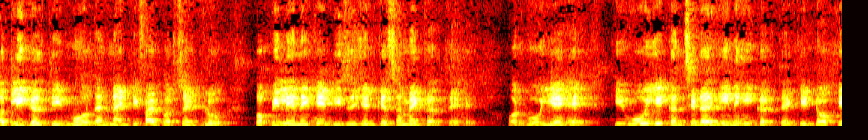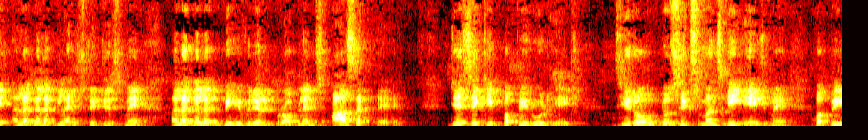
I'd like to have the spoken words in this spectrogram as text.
अगली गलती मोर देन 95 परसेंट लोग पपी लेने के डिसीज़न के समय करते हैं। और वो ये है कि वो ये कंसिडर ही नहीं करते कि डॉग के अलग अलग लाइफ स्टेजेस में अलग अलग बिहेवियरल प्रॉब्लम्स आ सकते हैं। जैसे कि puppyhood age zero to six months की एज में पपी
